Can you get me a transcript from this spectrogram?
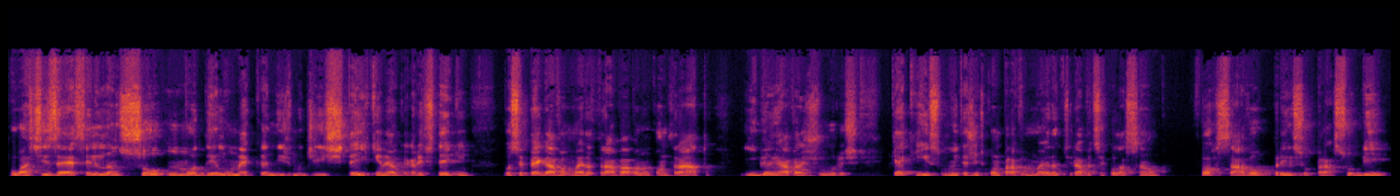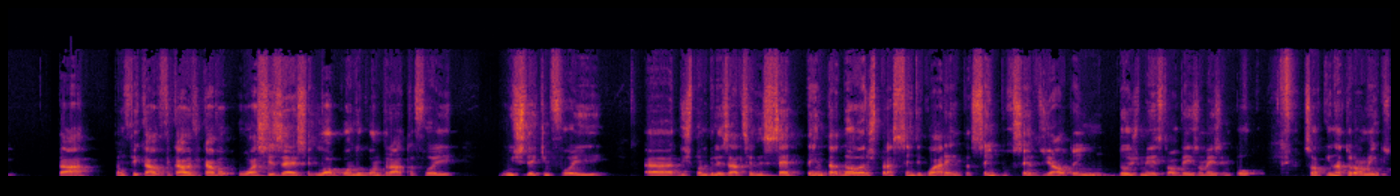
O AXS, ele lançou um modelo, um mecanismo de staking, né? O que era staking? Você pegava a moeda, travava num contrato e ganhava juros. O que é que isso? Muita gente comprava moeda, tirava de circulação, forçava o preço para subir, tá? Então ficava, ficava, ficava o AXS, logo quando o contrato foi, o staking foi uh, disponibilizado, sendo de 70 dólares para 140, 100% de alta em dois meses, talvez, um mês em pouco. Só que, naturalmente,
